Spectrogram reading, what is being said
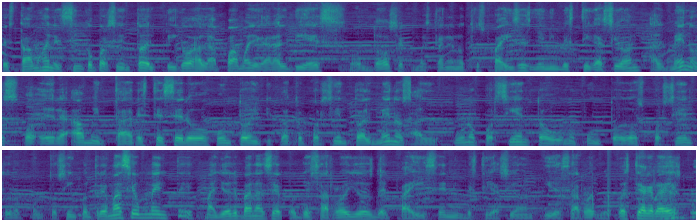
Estamos en el 5% del PIB, ojalá podamos llegar al 10 o el 12 como están en otros países y en investigación al menos poder aumentar este 0.24% al menos al 1%, 1.2%, 1.5%. Entre más se aumente, mayores van a ser los desarrollos del país en investigación y desarrollo. Pues te agradezco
